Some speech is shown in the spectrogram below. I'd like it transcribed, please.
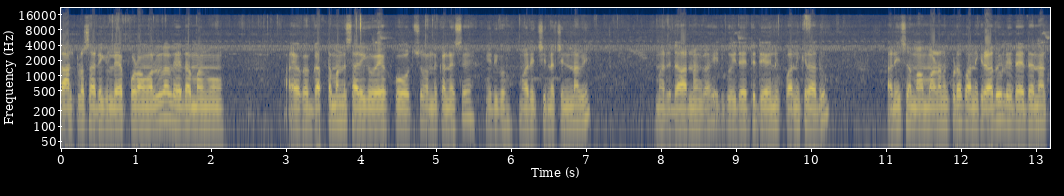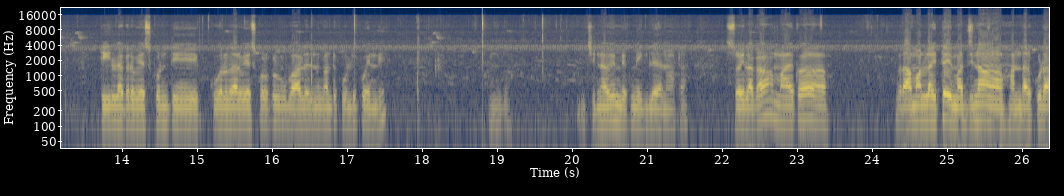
దాంట్లో సరిగ్గా లేకపోవడం వల్ల లేదా మనము ఆ యొక్క గత్తమని సరిగ్గా వేయకపోవచ్చు. అందుకనేసి ఇదిగో మరి చిన్న చిన్నవి. మరి దారుణంగా ఇదిగో ఇదైతే దేనికి పనికిరాదు. కనీసం అమ్మడానికి కూడా పనికిరాదు. లేదా ఏదైనా టీల దగ్గర వేసుకొని టీ కూర దగ్గర వేసుకోవడం బాగాలేదు. ఎందుకంటే కుళ్ళిపోయింది. ఇంకా చిన్నవి మీకు మిగిలే అనమాట సో ఇలాగా మా యొక్క గ్రామాల్లో అయితే ఈ మధ్యన అందరు కూడా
